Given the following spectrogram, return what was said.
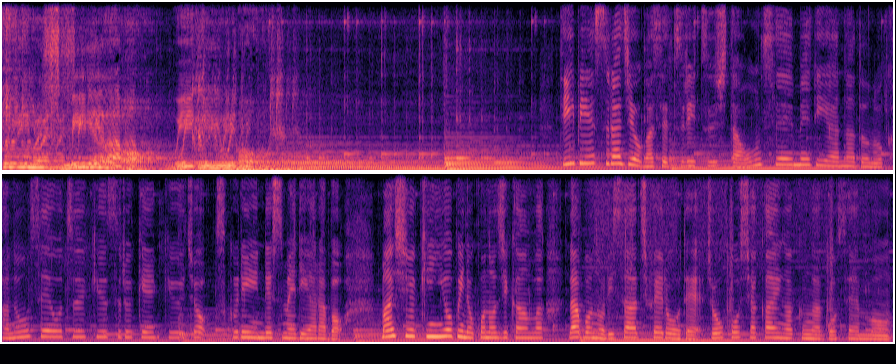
Screenless Media Lab Weekly Report. TBS ラジオが設立した音声メディアなどの可能性を追求する研究所スクリーンレスメディアラボ毎週金曜日のこの時間はラボのリサーチフェローで情報社会学がご専門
